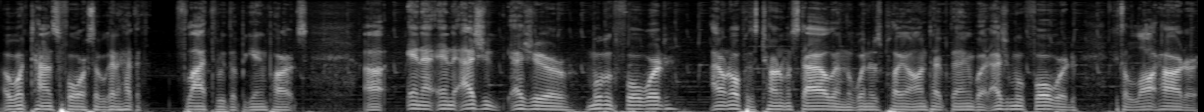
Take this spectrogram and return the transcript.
I went times four, so we're gonna have to fly through the beginning parts. Uh, and and as you as you're moving forward, I don't know if it's tournament style and the winners play on type thing, but as you move forward, it gets a lot harder.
